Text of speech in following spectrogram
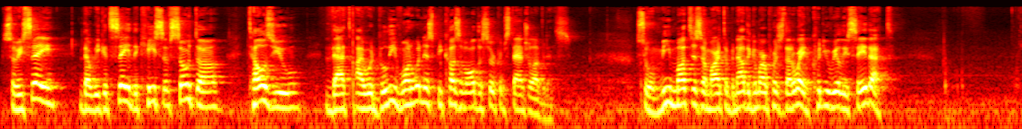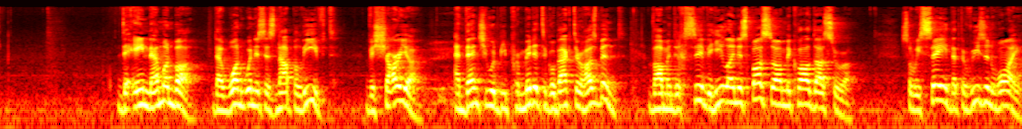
So we say that we could say the case of Sota tells you that I would believe one witness because of all the circumstantial evidence. So mi matzis amarta, but now the Gemara pushes that away. Could you really say that? The ein neman that one witness is not believed. Visharya, and then she would be permitted to go back to her husband. So we say that the reason why,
